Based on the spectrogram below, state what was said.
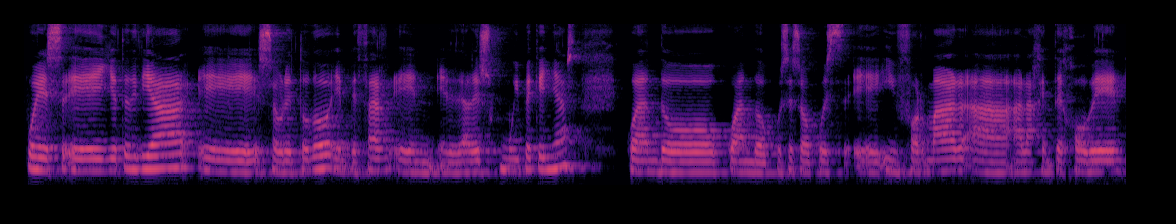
Pues eh, yo te diría, eh, sobre todo, empezar en, edades muy pequeñas, cuando, cuando pues eso, pues eh, informar a, la gente joven,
